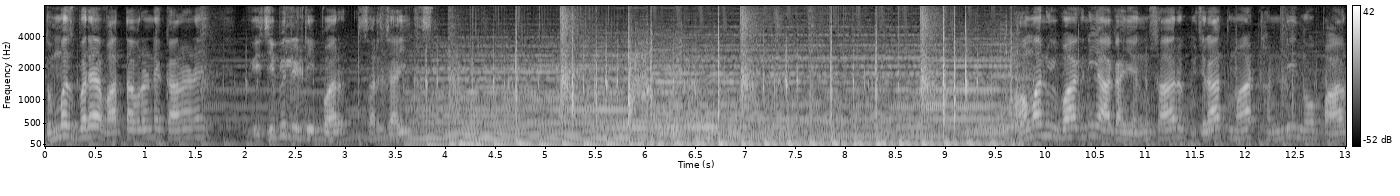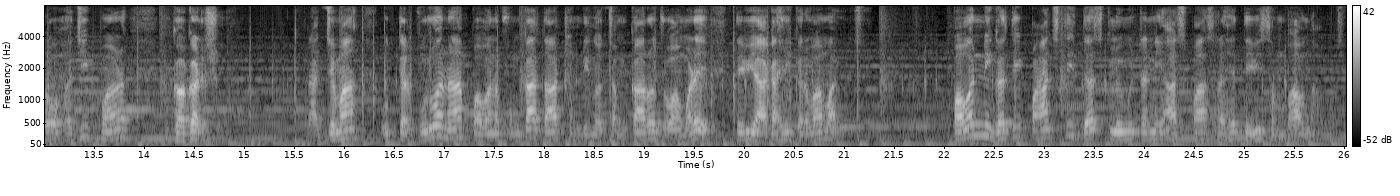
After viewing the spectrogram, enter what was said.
ધુમ્મસભર્યા વાતાવરણને કારણે વિઝિબિલિટી પર સર્જાઈ હવામાન વિભાગની આગાહી અનુસાર ગુજરાતમાં ઠંડીનો પારો હજી પણ ગગડશે. રાજ્યમાં ઉત્તર પૂર્વના પવન ફૂંકાતા ઠંડીનો ચમકારો જોવા મળે તેવી આગાહી કરવામાં આવી છે. પવનની ગતિ પાંચથી દસ કિલોમીટરની આસપાસ રહે તેવી સંભાવનાઓ છે.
